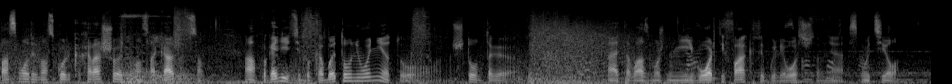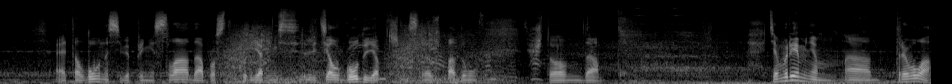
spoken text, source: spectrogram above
Посмотрим, насколько хорошо это у нас окажется. А, погодите, БКБ-то у него нету. Что он тогда... А, это, возможно, не его артефакты были. Вот что меня смутило. Это Луна себе принесла, да, просто курьер не летел в году, я почему-то сразу подумал, что, да. Тем временем, э, Тревела.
